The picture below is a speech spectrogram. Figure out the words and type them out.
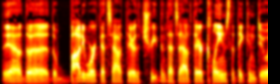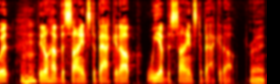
the you know, the the body work that's out there the treatment that's out there claims that they can do it. They don't have the science to back it up. We have the science to back it up. Right.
